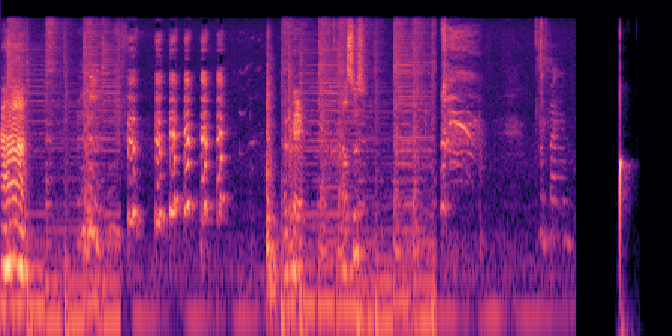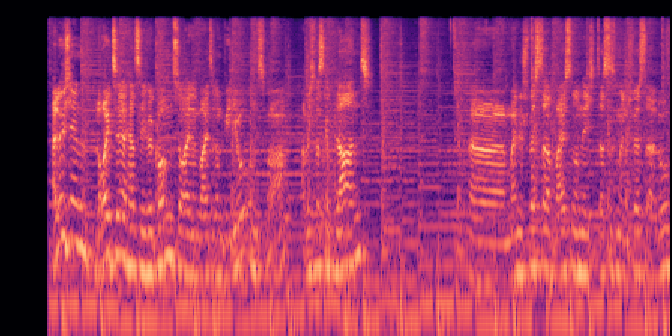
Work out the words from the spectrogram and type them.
Ah. Okay. Hast du's? Hallöchen, Leute, herzlich willkommen zu einem weiteren Video. Und zwar habe ich was geplant. Äh, meine Schwester weiß noch nicht, das ist meine Schwester, hallo.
